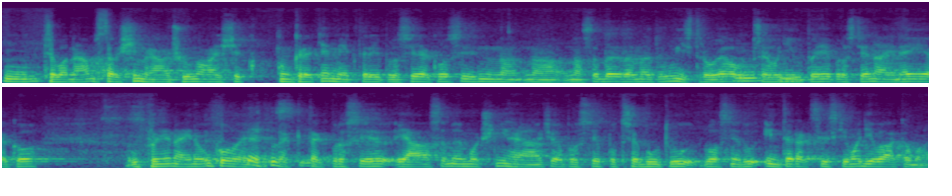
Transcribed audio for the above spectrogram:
hmm. třeba nám, starším hráčům a ještě konkrétně mě, který prostě jako si na, na, na sebe veme tu výstroj a hmm. přehodí úplně prostě na jiný jako úplně na jinou kolej, tak, tak prostě já jsem emoční hráč a prostě potřebuju tu, vlastně tu interakci s těma divákama,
